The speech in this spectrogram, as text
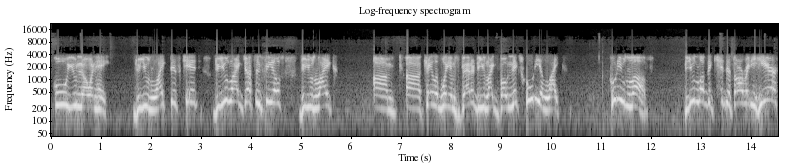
school you know and hate. Do you like this kid? Do you like Justin Fields? Do you like um, uh, Caleb Williams better? Do you like Bo Nix? Who do you like? Who do you love? Do you love the kid that's already here?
